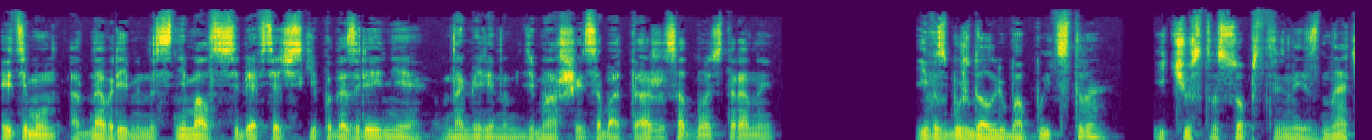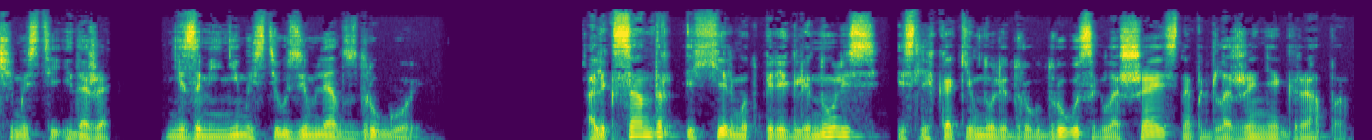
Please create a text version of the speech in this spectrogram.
Этим он одновременно снимал с себя всяческие подозрения в намеренном демарше и саботаже с одной стороны и возбуждал любопытство и чувство собственной значимости и даже незаменимости у землян с другой. Александр и Хельмут переглянулись и слегка кивнули друг другу, соглашаясь на предложение Грапа.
